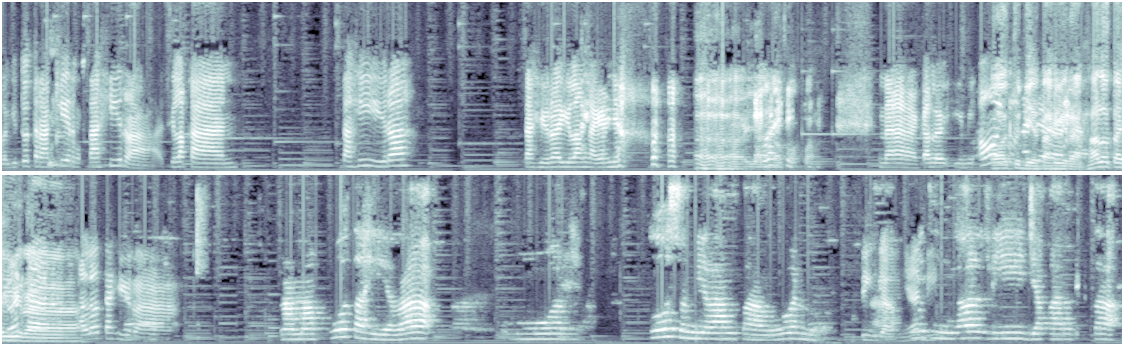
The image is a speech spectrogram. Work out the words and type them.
Kalau gitu terakhir Tahira, silakan. Tahira. Tahira hilang kayaknya. ya apa-apa. Nah, kalau ini Oh, oh, itu dia ada. Tahira. Halo Tahira. Halo Tahira. Namaku Tahira, umurku 9 tahun. Tinggalnya Aku di tinggal di Jakarta.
